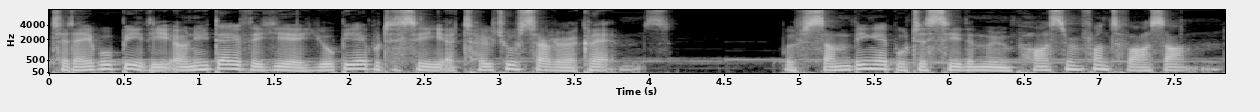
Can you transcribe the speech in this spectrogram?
Today will be the only day of the year you'll be able to see a total solar eclipse, with some being able to see the moon pass in front of our sun.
